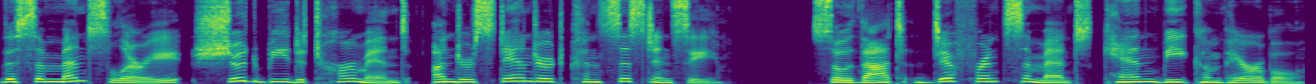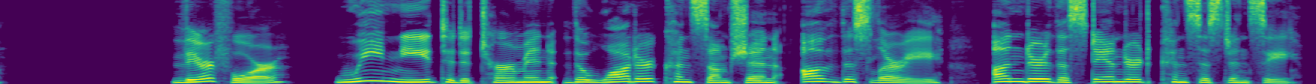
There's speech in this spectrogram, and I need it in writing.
the cement slurry should be determined under standard consistency so that different cement can be comparable. Therefore, we need to determine the water consumption of the slurry under the standard consistency.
